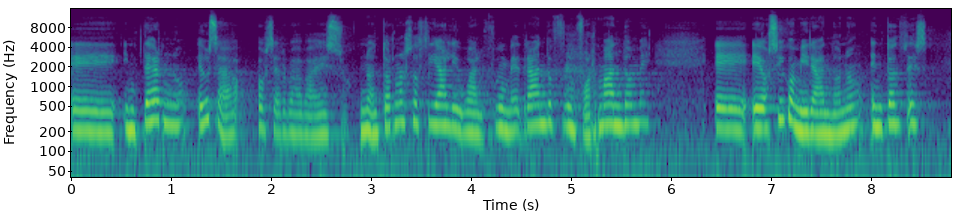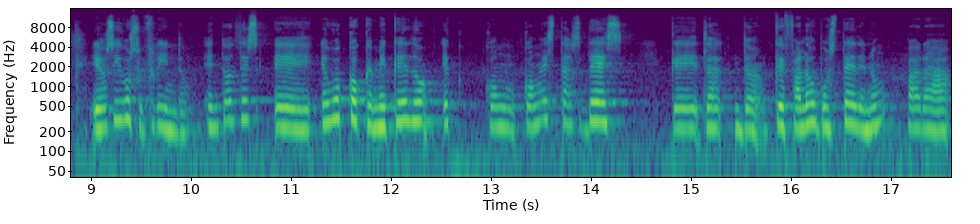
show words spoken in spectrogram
eh, interno, eu xa observaba eso. No entorno social igual, fui medrando, fui formándome, eh, e o sigo mirando, non? Entonces, e o sigo sufrindo. Entonces, eh, eu o co que me quedo é con, con estas des que, que falou vostede, non? Para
